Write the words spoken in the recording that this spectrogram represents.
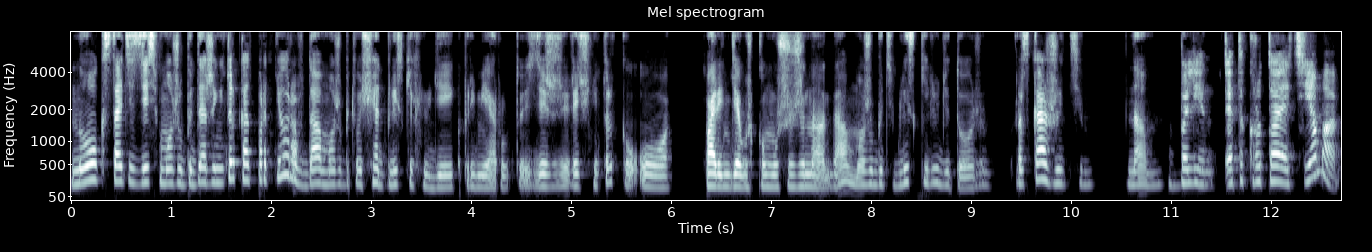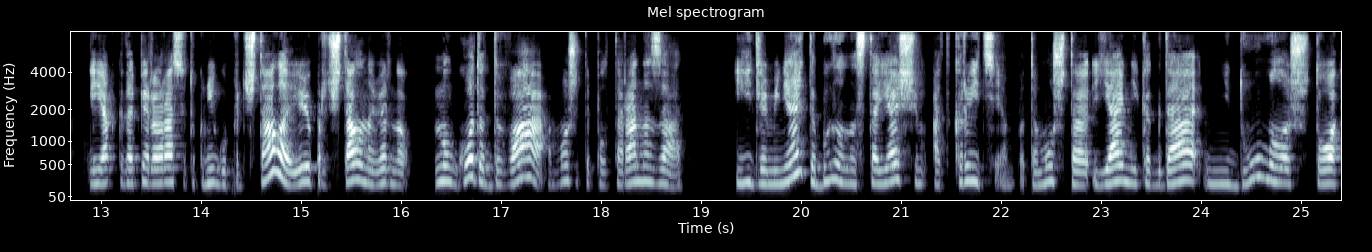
Но, кстати, здесь может быть даже не только от партнеров, да, может быть вообще от близких людей, к примеру. То есть здесь же речь не только о парень, девушка, муж и жена, да, может быть и близкие люди тоже. Расскажите, нам. Блин, это крутая тема. И я когда первый раз эту книгу прочитала, я ее прочитала, наверное, ну, года два, а может и полтора назад. И для меня это было настоящим открытием, потому что я никогда не думала, что,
